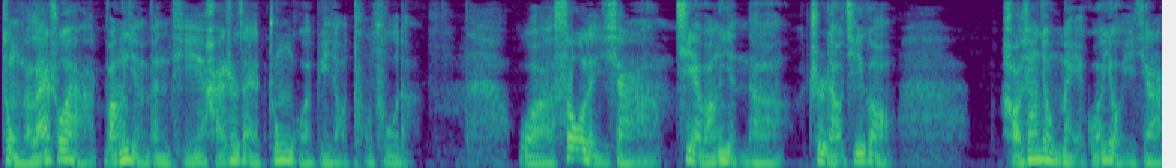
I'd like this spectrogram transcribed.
总的来说啊，网瘾问题还是在中国比较突出的。我搜了一下啊，戒网瘾的治疗机构，好像就美国有一家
